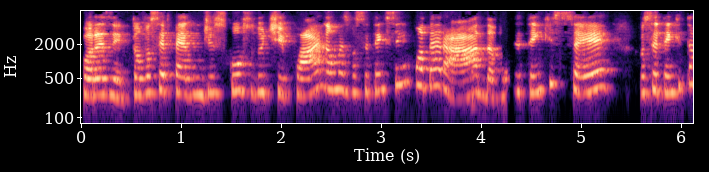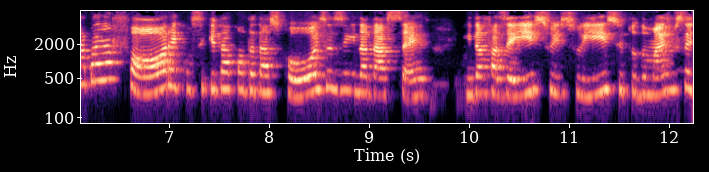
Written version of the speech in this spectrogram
Por exemplo, então você pega um discurso do tipo, ah, não, mas você tem que ser empoderada, você tem que ser, você tem que trabalhar fora e conseguir dar conta das coisas e ainda dar certo, ainda fazer isso, isso, isso e tudo mais. Você,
